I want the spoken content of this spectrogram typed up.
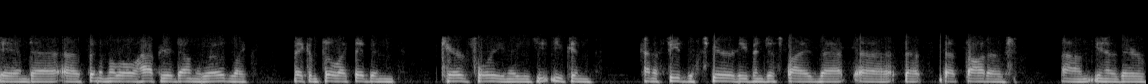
and uh, uh, send them a little happier down the road, like make them feel like they've been cared for. You know, you, you can kind of feed the spirit even just by that uh, that that thought of, um, you know, they're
